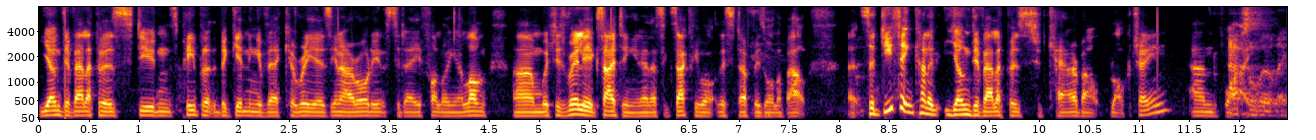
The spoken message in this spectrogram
young developers, students, people at the beginning of their careers in our audience today, following along, um, which is really exciting. You know, that's exactly what this stuff is all about. Uh, so, do you think kind of young developers should care about blockchain and why? Absolutely.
